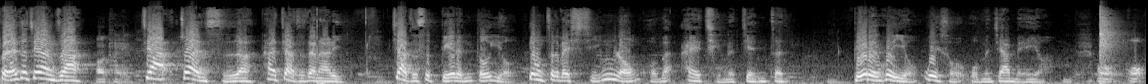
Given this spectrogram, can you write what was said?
本来就这样子啊。OK，价钻石啊，它的价值在哪里？价值是别人都有，用这个来形容我们爱情的坚贞。别人会有，为什么我们家没有？我我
